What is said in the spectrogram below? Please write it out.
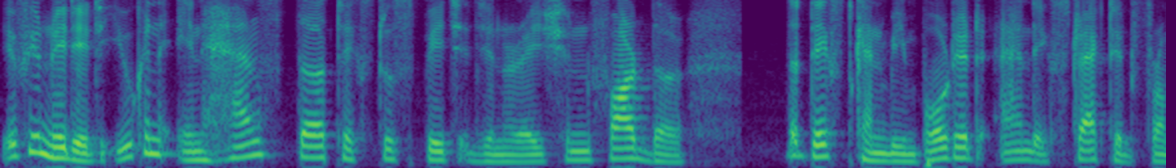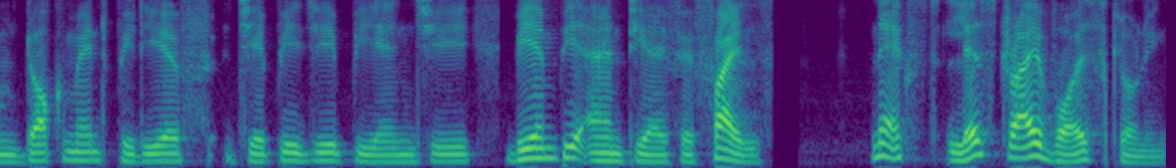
If you need it, you can enhance the text-to-speech generation further. The text can be imported and extracted from document, PDF, JPG, PNG, BMP and TIFF files. Next, let's try voice cloning.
